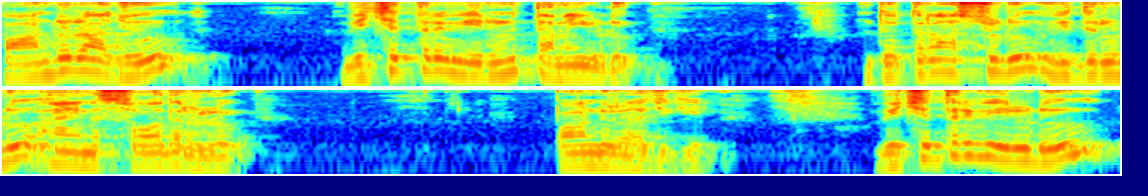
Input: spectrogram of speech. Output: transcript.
పాండురాజు విచిత్ర వీరుని తనయుడు. ధృతరాష్ట్రుడు విదురుడు ఆయన సోదరులు. పాండురాజుకి. విచిత్ర వీరుడు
